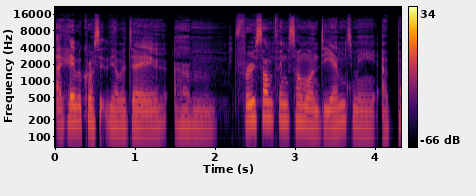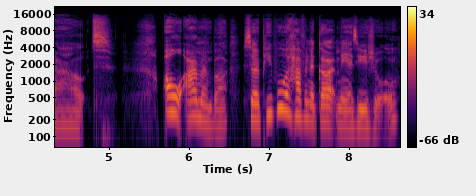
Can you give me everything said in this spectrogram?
I came across it the other day um, through something someone DM'd me about Oh, I remember. So people were having a go at me as usual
